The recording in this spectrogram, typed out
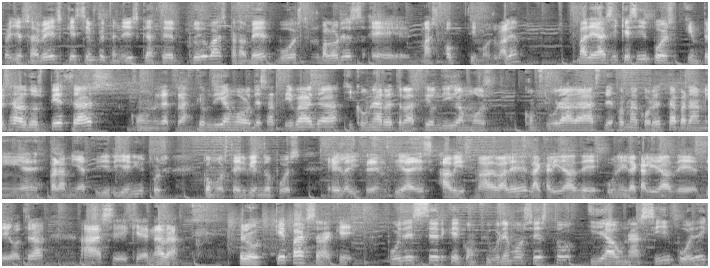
pero ya sabéis que siempre tendréis que hacer pruebas para ver vuestros valores eh, más óptimos, ¿vale? Vale, así que sí, pues impresa las dos piezas con retracción, digamos, desactivada y con una retracción, digamos, configuradas de forma correcta para mi, eh, para mi Artillery Genius, pues como estáis viendo, pues eh, la diferencia es abismal, ¿vale? La calidad de una y la calidad de, de otra. Así que nada. Pero, ¿qué pasa? Que puede ser que configuremos esto y aún así puede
